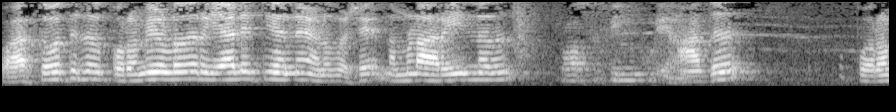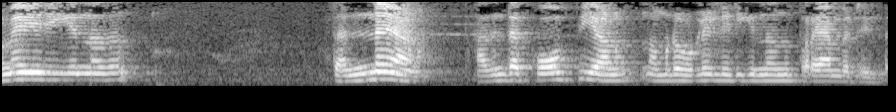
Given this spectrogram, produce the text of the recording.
വാസ്തവത്തിൽ പുറമേ ഉള്ളത് റിയാലിറ്റി തന്നെയാണ്. പക്ഷെ നമ്മൾ അറിയുന്നത് അത് പുറമേ ഇരിക്കുന്നത് തന്നെയാണ്. അതിന്റെ കോപ്പിയാണ് നമ്മുടെ ഉള്ളിലിരിക്കുന്നതെന്ന് പറയാൻ പറ്റില്ല.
